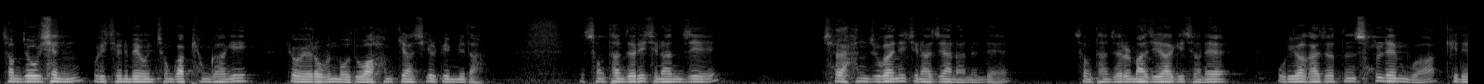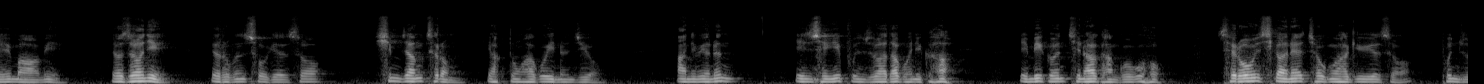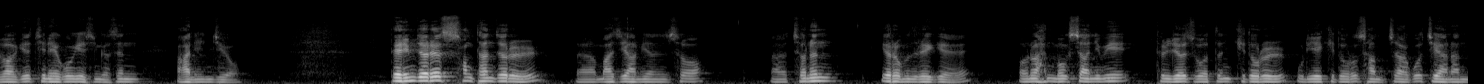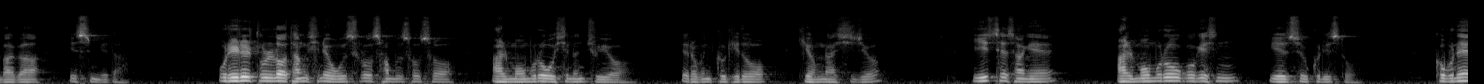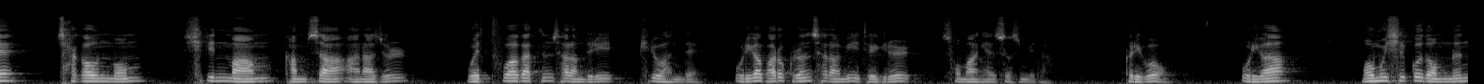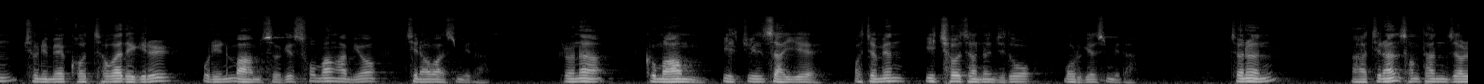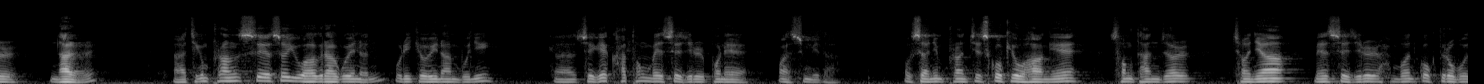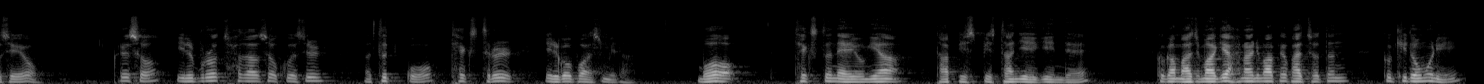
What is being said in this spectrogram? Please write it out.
참 좋으신 우리 주님의 은총과 평강이 교회 여러분 모두와 함께 하시길 빕니다. 성탄절이 지난 지 채 한 주간이 지나지 않았는데 성탄절을 맞이하기 전에 우리가 가졌던 설렘과 기대의 마음이 여전히 여러분 속에서 심장처럼 약동하고 있는지요? 아니면은 인생이 분주하다 보니까 이미 그건 지나간 거고 새로운 시간에 적응하기 위해서 분주하게 지내고 계신 것은 아닌지요? 대림절의 성탄절을 어, 맞이하면서 어, 저는 여러분들에게 어느 한 목사님이 들려주었던 기도를 우리의 기도로 삼자고 제안한 바가 있습니다. 우리를 둘러 당신의 옷으로 삼으소서 알몸으로 오시는 주여. 여러분 그 기도 기억나시죠? 이 세상에 알몸으로 오고 계신 예수 그리스도. 그분의 차가운 몸, 시린 마음 감싸 안아줄 외투와 같은 사람들이 필요한데 우리가 바로 그런 사람이 되기를 소망했었습니다. 그리고 우리가 머무실 곳 없는 주님의 거처가 되기를 우리는 마음속에 소망하며 지나왔습니다. 그러나 그 마음 일주일 사이에 어쩌면 잊혀졌는지도 모르겠습니다. 저는 아, 지난 성탄절 날 아, 지금 프랑스에서 유학을 하고 있는 우리 교인 한 분이 아, 제게 카톡 메시지를 보내왔습니다. 목사님 프란치스코 교황의 성탄절 전야 메시지를 한번 꼭 들어보세요. 그래서 일부러 찾아서 그것을 듣고 텍스트를 읽어보았습니다. 뭐 텍스트 내용이야 다 비슷비슷한 얘기인데 그가 마지막에 하나님 앞에 바쳤던 그 기도문이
